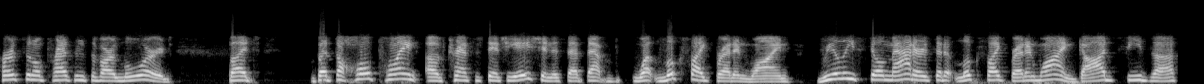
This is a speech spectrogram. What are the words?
personal presence of our Lord. But but the whole point of transubstantiation is that that what looks like bread and wine really still matters that it looks like bread and wine. God feeds us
